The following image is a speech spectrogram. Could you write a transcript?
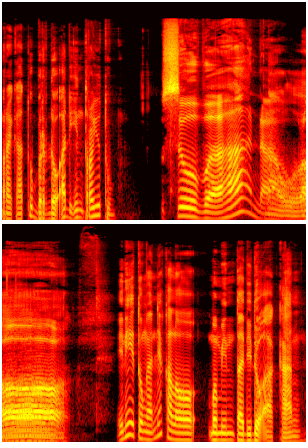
mereka tuh berdoa di intro YouTube. Subhanallah. Ini hitungannya kalau meminta didoakan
